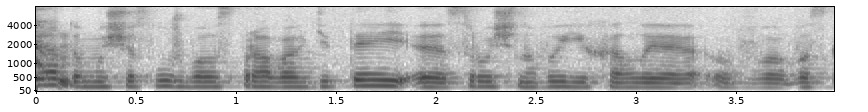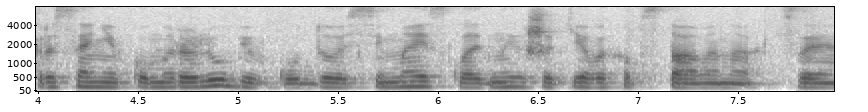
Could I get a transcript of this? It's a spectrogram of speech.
я, тому що служба у справах дітей е, срочно виїхали в Воскресенівку Миролюбівку до сімей складних життєвих обставинах. Це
